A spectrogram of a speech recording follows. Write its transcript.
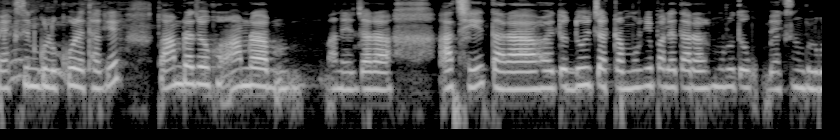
ভ্যাকসিনগুলো করে থাকে। তো আমরা যখন, আমরা মানে যারা আছি, তারা হয়তো দুই চারটা মুরগি পালে তারা মূলত ভ্যাকসিনগুলো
